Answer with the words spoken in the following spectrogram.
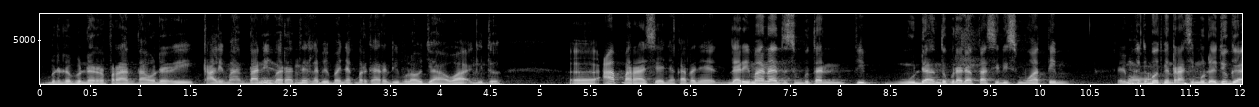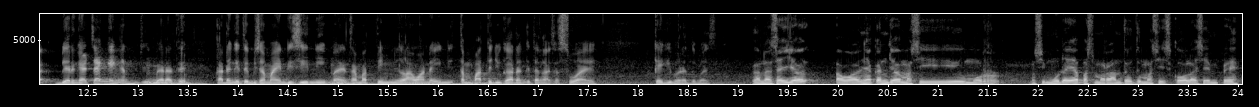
bener-bener perantau dari Kalimantan ibaratnya lebih banyak berkarir di Pulau Jawa gitu. Eh, apa rahasianya? Katanya dari mana tuh sebutan mudah untuk beradaptasi di semua tim? Dan mungkin itu buat generasi muda juga biar nggak cengeng kan ibaratnya. Kadang kita bisa main di sini, main sama tim ini lawannya ini, tempatnya juga kadang kita nggak sesuai. Kayak gimana tuh Mas? karena saya awalnya kan juga masih umur masih muda ya pas merantau itu masih sekolah SMP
